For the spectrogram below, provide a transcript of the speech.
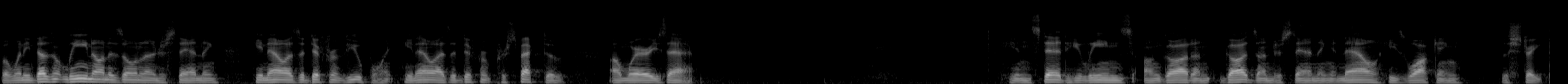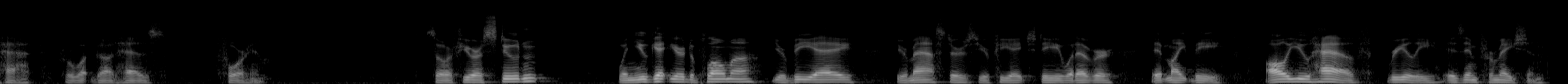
But when he doesn't lean on his own understanding, he now has a different viewpoint. He now has a different perspective on where he's at. He, instead, he leans on God on God's understanding, and now he's walking the straight path for what God has for him. So if you're a student, when you get your diploma, your BA, your master's, your PhD, whatever it might be, all you have really is information.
